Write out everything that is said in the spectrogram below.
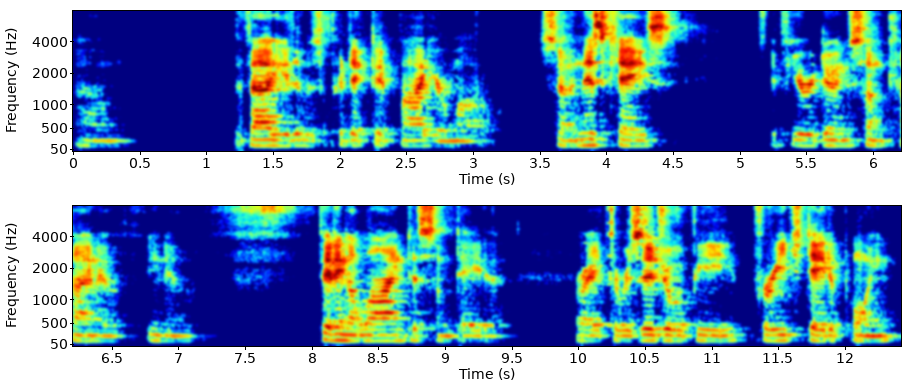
um, the value that was predicted by your model. So in this case, if you were doing some kind of, you know, fitting a line to some data, right, the residual would be for each data point,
